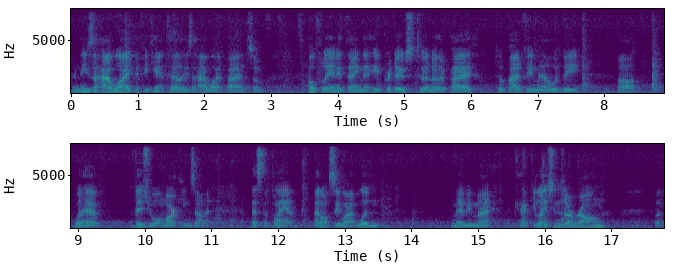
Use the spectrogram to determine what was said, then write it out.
And he's a high white. If you can't tell, he's a high white pied. So, hopefully, anything that he produced to another pied, to a pied female, would be uh, would have visual markings on it. That's the plan. I don't see why it wouldn't. Maybe my calculations are wrong, but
